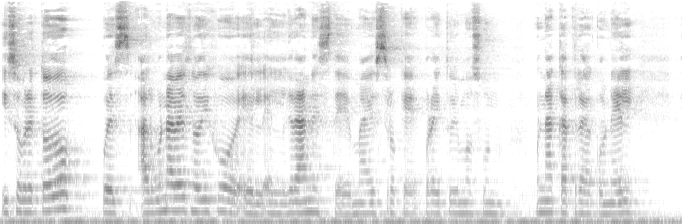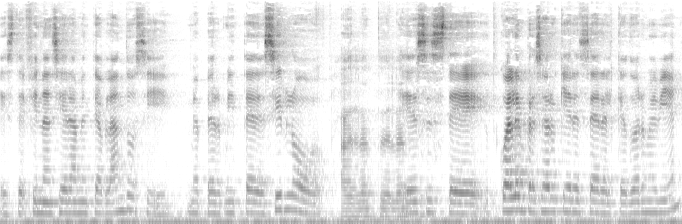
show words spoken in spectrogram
Y sobre todo, pues alguna vez lo dijo el, gran este, maestro que por ahí tuvimos una cátedra con él, este, financieramente hablando, si me permite decirlo. Adelante, adelante. Es este, ¿cuál empresario quiere ser? ¿El que duerme bien?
